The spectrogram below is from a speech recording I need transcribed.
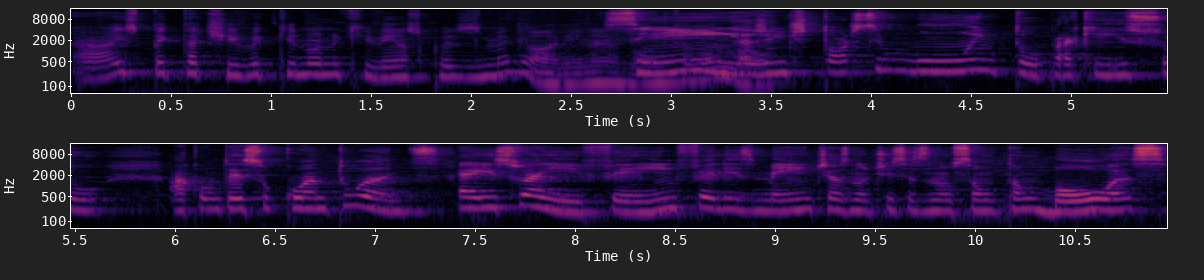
a expectativa é que no ano que vem as coisas melhorem, né? Sim, a gente torce muito para que isso aconteça o quanto antes. É isso aí, Fê. Infelizmente as notícias não são tão boas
